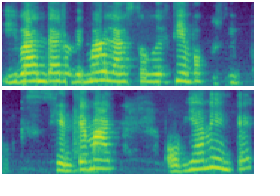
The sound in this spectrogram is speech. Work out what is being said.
y va a andar de malas todo el tiempo, pues sí, porque se siente mal, obviamente,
